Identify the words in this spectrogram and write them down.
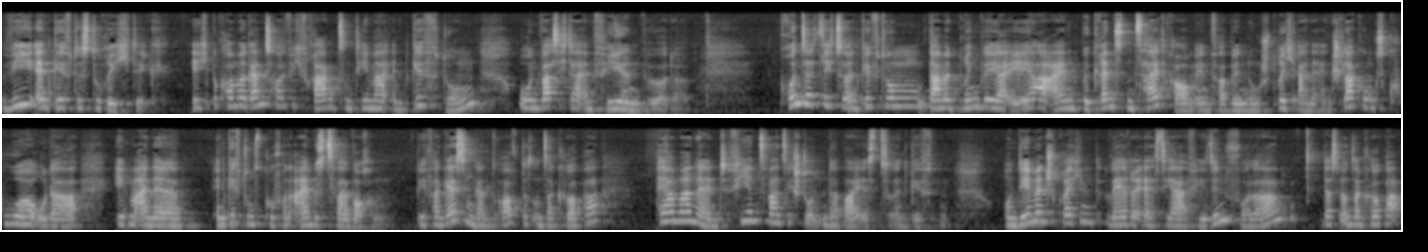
Wie entgiftest du richtig? Ich bekomme ganz häufig Fragen zum Thema Entgiftung und was ich da empfehlen würde. Grundsätzlich zur Entgiftung, damit bringen wir ja eher einen begrenzten Zeitraum in Verbindung, sprich eine Entschlackungskur oder eben eine Entgiftungskur von ein bis zwei Wochen. Wir vergessen ganz oft, dass unser Körper permanent 24 Stunden dabei ist zu entgiften. Und dementsprechend wäre es ja viel sinnvoller, dass wir unseren Körper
